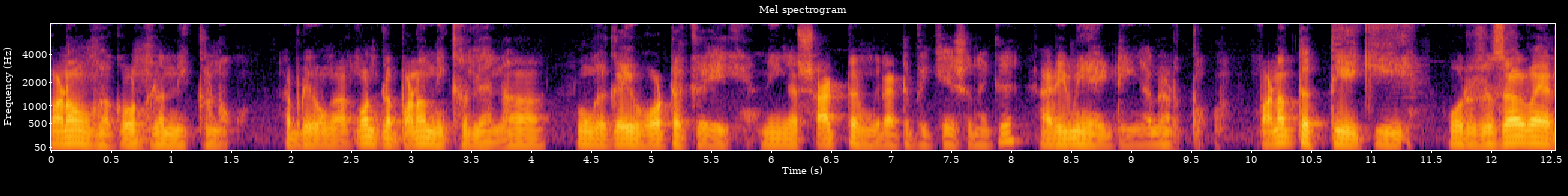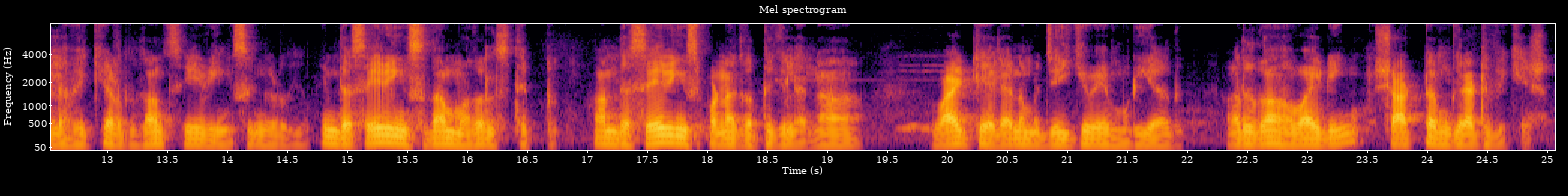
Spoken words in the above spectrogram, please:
பணம் உங்கள் அக்கௌண்ட்டில் நிற்கணும் அப்படி உங்கள் அக்கௌண்ட்டில் பணம் நிற்கலைன்னா உங்கள் கை ஓட்ட கை நீங்கள் ஷார்ட் டேர்ம் கிராட்டிஃபிகேஷனுக்கு அடிமையாயிட்டீங்கன்னு அர்த்தம். பணத்தை தேக்கி ஒரு ரிசர்வாயரில் வைக்கிறது தான் சேவிங்ஸுங்கிறது இந்த சேவிங்ஸ் தான் முதல் ஸ்டெப்பு அந்த சேவிங்ஸ் பண்ண கற்றுக்கலைன்னா வாழ்க்கையில் நம்ம ஜெயிக்கவே முடியாது. அதுதான் avoiding short term gratification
